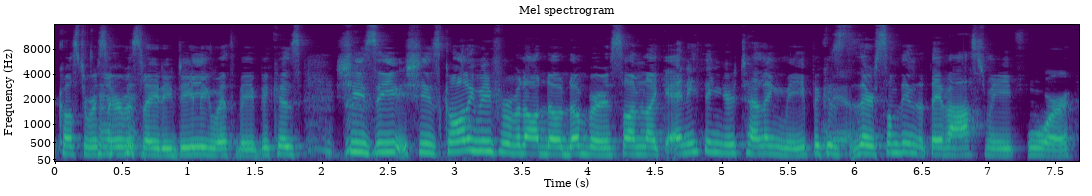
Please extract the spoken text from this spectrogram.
customer service lady dealing with me because she's she's calling me from an unknown number. So I'm like, anything you're telling me, because yeah. there's something that they've asked me for.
